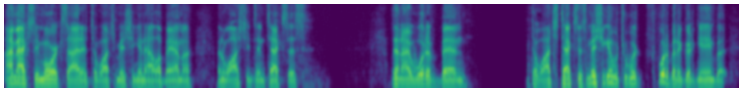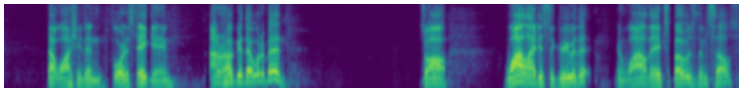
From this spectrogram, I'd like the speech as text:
I'm actually more excited to watch Michigan, Alabama, and Washington, Texas than I would have been to watch Texas, Michigan, which would, would have been a good game. But that Washington, Florida State game, I don't know how good that would have been. So I'll, while I disagree with it and while they expose themselves,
